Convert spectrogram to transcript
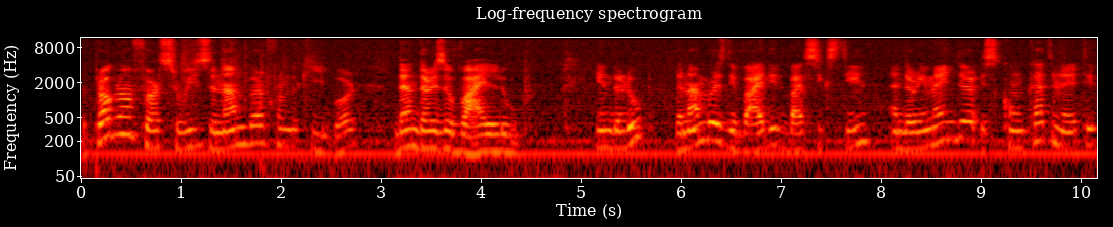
The program first reads the number from the keyboard, then there is a while loop. In the loop, the number is divided by 16 and the remainder is concatenated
